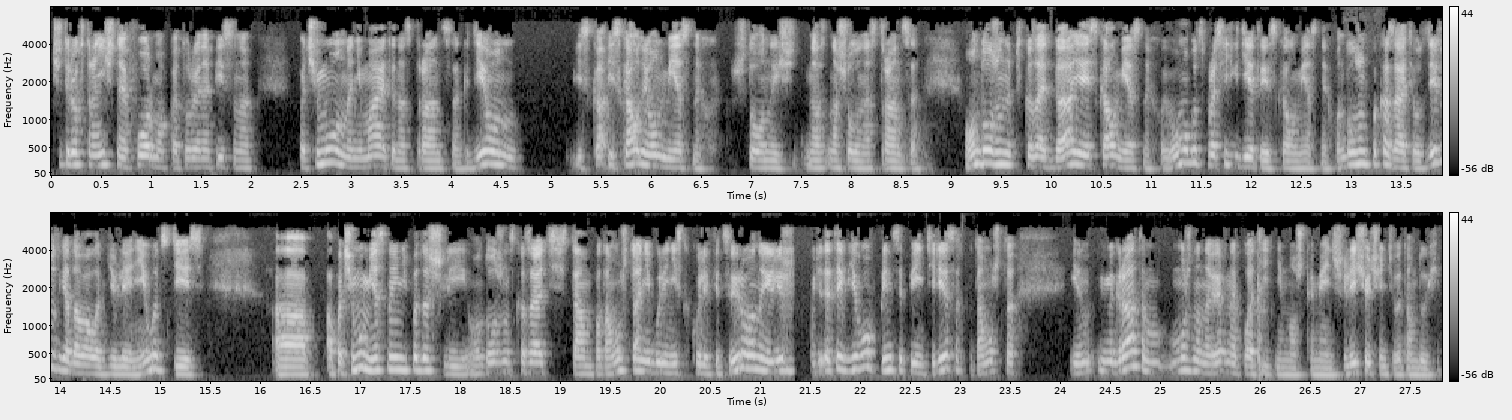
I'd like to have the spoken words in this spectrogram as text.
четырехстраничная форма, в которой написано, почему он нанимает иностранца, где он искал, искал ли он местных, что он ищ, нашел иностранца. Он должен сказать, да, я искал местных. Его могут спросить, где ты искал местных. Он должен показать, вот здесь вот я давал объявление, и вот здесь. А, а почему местные не подошли? Он должен сказать там, потому что они были низкоквалифицированы, или это в его, в принципе, интересах, потому что иммигрантам можно, наверное, платить немножко меньше или еще что-нибудь в этом духе.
